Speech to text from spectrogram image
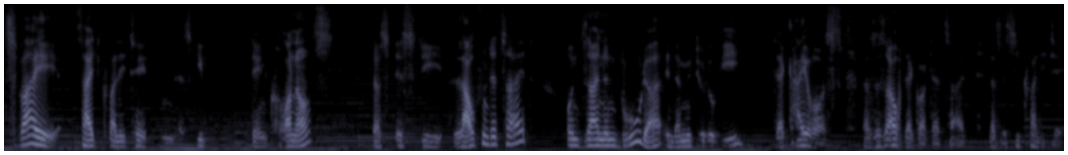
zwei Zeitqualitäten. Es gibt den Kronos, das ist die laufende Zeit, und seinen Bruder in der Mythologie, der Kairos, das ist auch der Gott der Zeit, das ist die Qualität.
